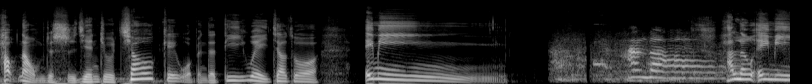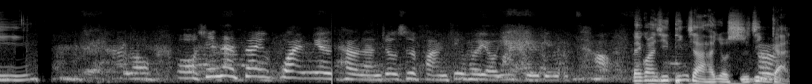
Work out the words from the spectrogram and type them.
好，那我们的时间就交给我们的第一位，叫做 Amy。Hello，Hello，Amy。Hello，我现在在外面，可能就是环境会有一点点的吵。没关系，听起来很有实境感。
